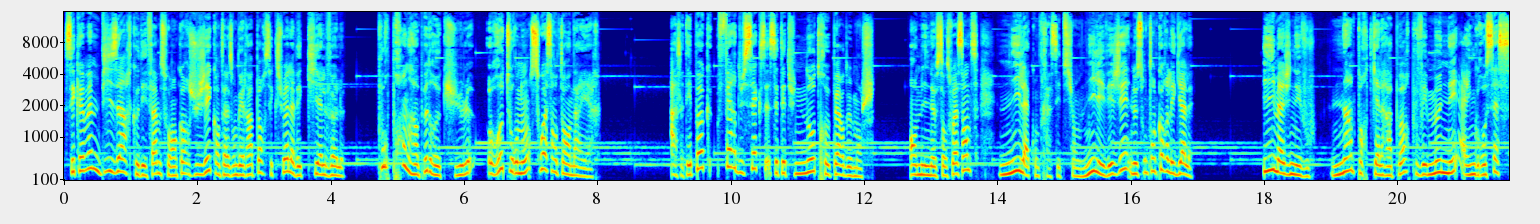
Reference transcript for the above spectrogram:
c'est quand même bizarre que des femmes soient encore jugées quand elles ont des rapports sexuels avec qui elles veulent. Pour prendre un peu de recul, retournons 60 ans en arrière. À cette époque, faire du sexe, c'était une autre paire de manches. En 1960, ni la contraception ni les VG ne sont encore légales. Imaginez-vous, n'importe quel rapport pouvait mener à une grossesse.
